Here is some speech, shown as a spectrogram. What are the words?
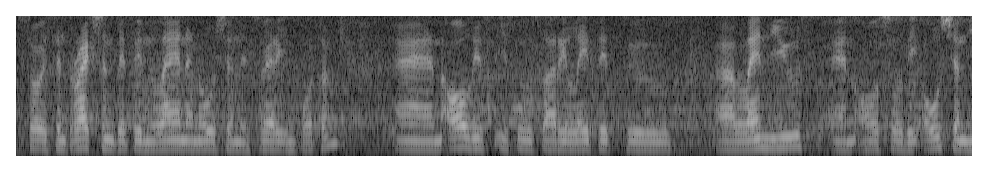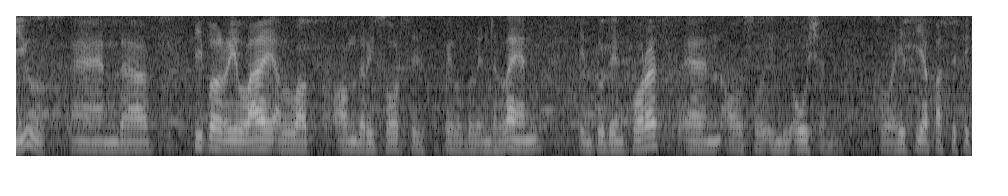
So its interaction between land and ocean is very important. And all these issues are related to uh, land use and also the ocean use. And uh, people rely a lot on the resources available in the land, including forests and also in the ocean. So Asia Pacific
